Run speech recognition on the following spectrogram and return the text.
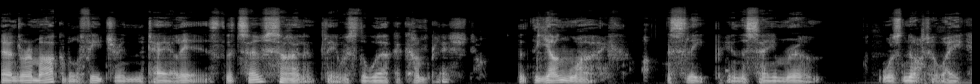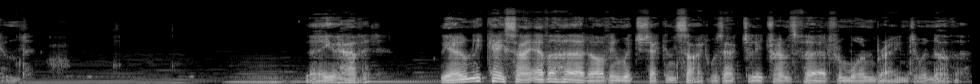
And a remarkable feature in the tale is that so silently was the work accomplished that the young wife, asleep in the same room, was not awakened. There you have it. The only case I ever heard of in which second sight was actually transferred from one brain to another.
